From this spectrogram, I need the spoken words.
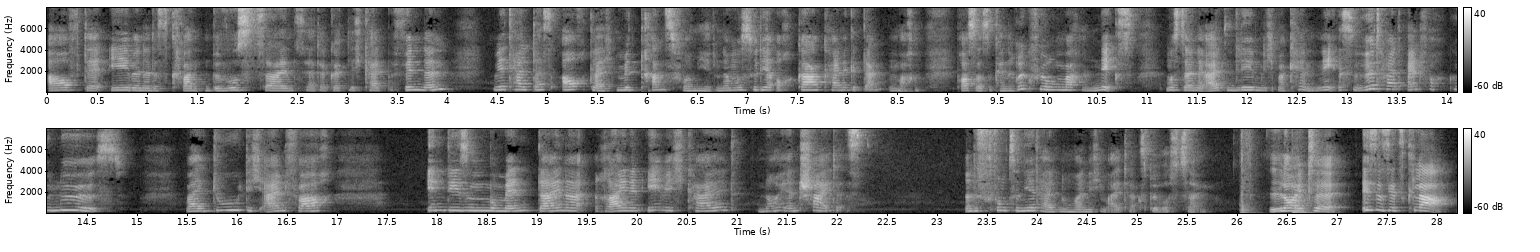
auf der Ebene des Quantenbewusstseins, ja, der Göttlichkeit befinden, wird halt das auch gleich mit transformiert. Und da musst du dir auch gar keine Gedanken machen. Brauchst also keine Rückführung machen, nix. Musst deine alten Leben nicht mal kennen. Nee, es wird halt einfach gelöst. Weil du dich einfach in diesem Moment deiner reinen Ewigkeit neu entscheidest. Und es funktioniert halt nun mal nicht im Alltagsbewusstsein. Leute, ist es jetzt klar?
